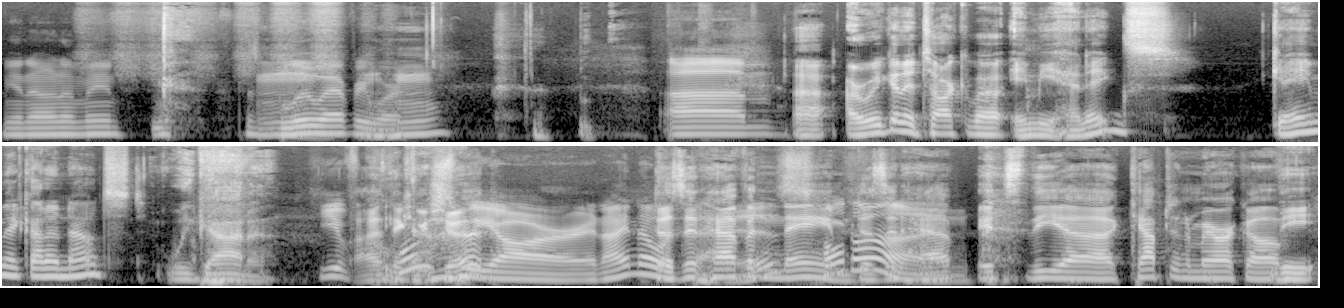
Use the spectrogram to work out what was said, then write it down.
You know what I mean? Just blue everywhere. Mm-hmm. Um, uh, are we going to talk about Amy Hennig's game that got announced? We gotta. You, of I think we course should. we are, and I know. Does what it that have a is. name? Hold Does it have? on. It's the uh, Captain America. The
